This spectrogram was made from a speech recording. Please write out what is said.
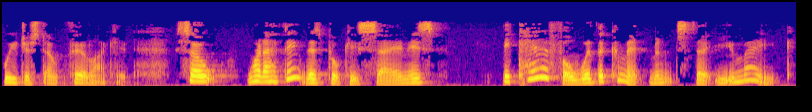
we just don't feel like it. So, what I think this book is saying is be careful with the commitments that you make.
